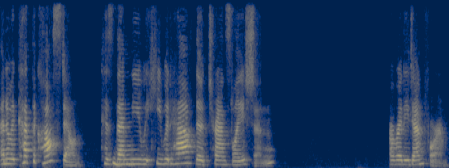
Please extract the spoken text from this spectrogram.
and it would cut the cost down because mm-hmm. then you he would have the translation already done for him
